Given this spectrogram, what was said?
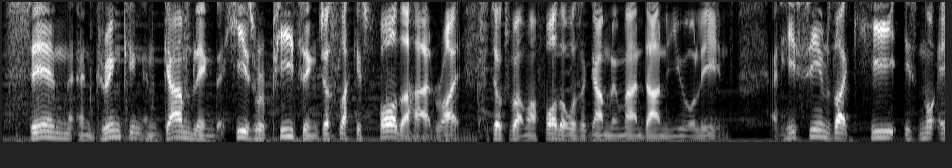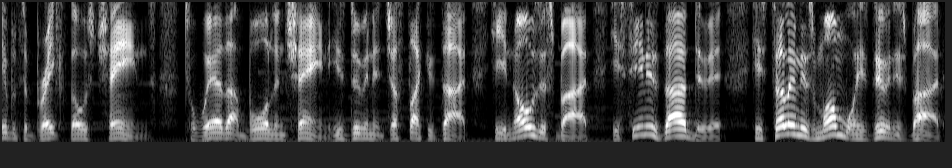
sin and drinking and gambling that he's repeating just like his father had, right? He talks about my father was a gambling man down in New Orleans. And he seems like he is not able to break those chains to wear that ball and chain. He's doing it just like his dad. He knows it's bad. He's seen his dad do it. He's telling his mom what he's doing is bad,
